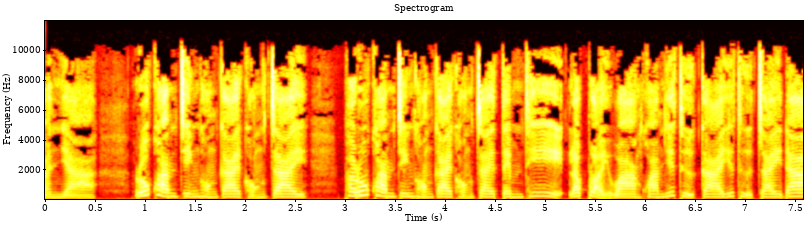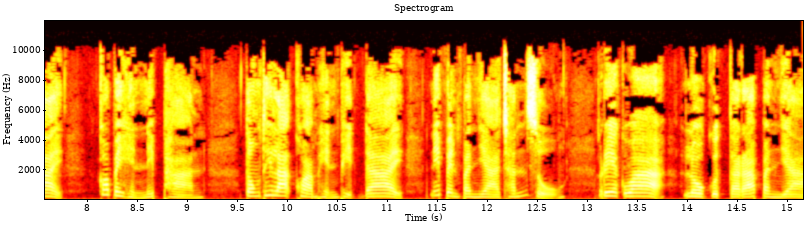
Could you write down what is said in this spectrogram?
ปัญญา รู้ความจริงของกายของใจ พอรู้ความจริงของกายของใจเต็มที่แล้วปล่อยวางความยึดถือกายยึดถือใจได้ ก็ไปเห็นนิพพาน ตรงที่ละความเห็นผิดได้ นี่เป็นปัญญาชั้นสูง เรียกว่า โลกุตตรปัญญา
